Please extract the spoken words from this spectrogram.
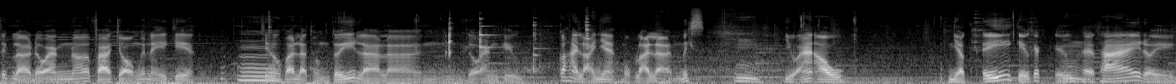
tức là đồ ăn nó pha trộn cái này cái kia ừ. chứ không phải là thuần túy là là đồ ăn kiểu có hai loại nha một loại là mix ừ. dụ Á Âu Nhật Ý kiểu các kiểu Ừ. hay là Thái rồi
